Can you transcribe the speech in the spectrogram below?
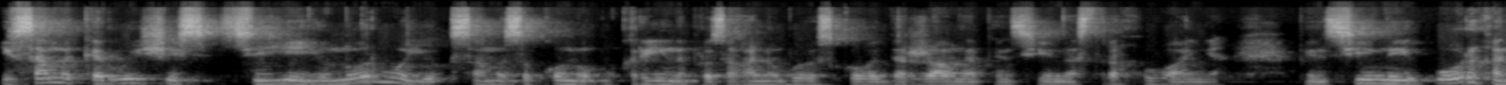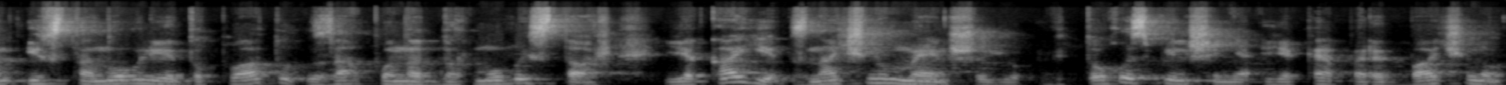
І саме керуючись цією нормою, саме закону України про загальнообов'язкове державне пенсійне страхування, пенсійний орган і встановлює доплату за понаднормовий стаж, яка є значно меншою від того збільшення, яке передбачено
